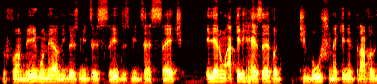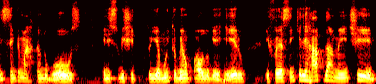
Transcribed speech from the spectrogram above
no Flamengo, né, ali 2016, 2017. Ele era um, aquele reserva de luxo, né, que ele entrava ali sempre marcando gols. Ele substituía muito bem o Paulo Guerreiro e foi assim que ele rapidamente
